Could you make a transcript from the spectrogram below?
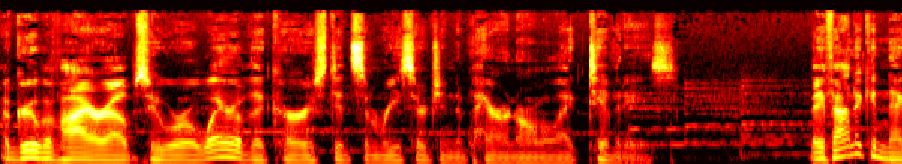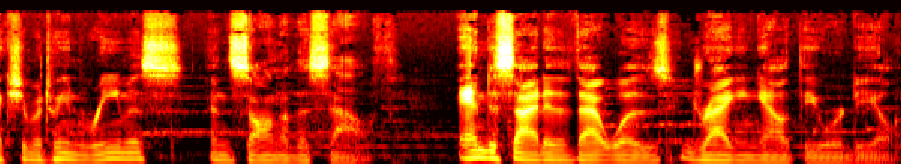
A group of higher ups who were aware of the curse did some research into paranormal activities. They found a connection between Remus and Song of the South and decided that that was dragging out the ordeal.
